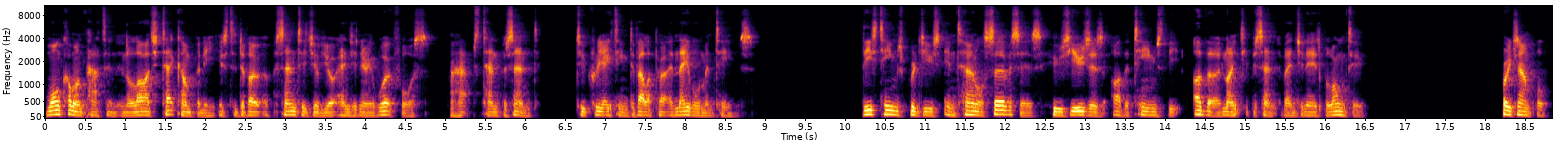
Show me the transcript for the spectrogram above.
One common pattern in a large tech company is to devote a percentage of your engineering workforce, perhaps 10%, to creating developer enablement teams. These teams produce internal services whose users are the teams the other 90% of engineers belong to. For example,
